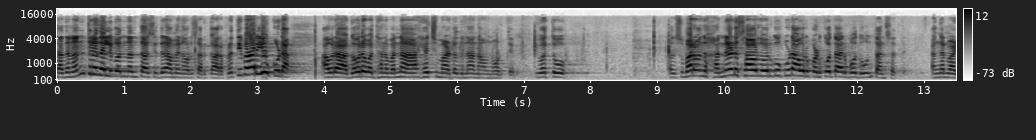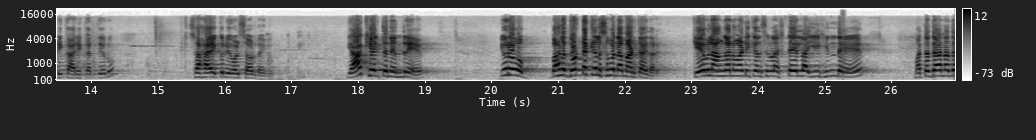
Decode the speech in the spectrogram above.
ತದನಂತರದಲ್ಲಿ ಬಂದಂಥ ಸಿದ್ದರಾಮಯ್ಯನವರ ಸರ್ಕಾರ ಪ್ರತಿ ಬಾರಿಯೂ ಕೂಡ ಅವರ ಗೌರವ ಧನವನ್ನು ಹೆಚ್ಚು ಮಾಡೋದನ್ನು ನಾವು ನೋಡ್ತೇವೆ. ಇವತ್ತು ಸುಮಾರು ಒಂದು ಹನ್ನೆರಡು ಸಾವಿರದವರೆಗೂ ಕೂಡ ಅವರು ಪಡ್ಕೋತಾ ಇರ್ಬೋದು ಅಂತ ಅನ್ಸುತ್ತೆ. ಅಂಗನವಾಡಿ ಕಾರ್ಯಕರ್ತೆಯರು ಸಹಾಯಕರು ಏಳು ಸಾವಿರದ ಐನೂರು. ಯಾಕೆ ಹೇಳ್ತೇನೆ ಅಂದರೆ, ಇವರು ಬಹಳ ದೊಡ್ಡ ಕೆಲಸವನ್ನು ಮಾಡ್ತಾ ಇದ್ದಾರೆ. ಕೇವಲ ಅಂಗನವಾಡಿ ಕೆಲಸಗಳಷ್ಟೇ ಇಲ್ಲ, ಈ ಹಿಂದೆ ಮತದಾನದ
